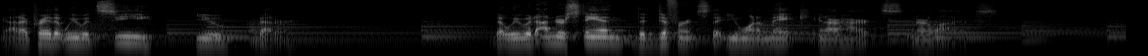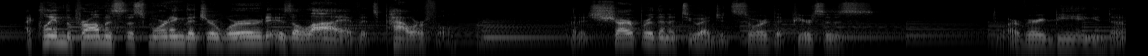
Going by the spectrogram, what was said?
God, I pray that we would see you better, that we would understand the difference that you want to make in our hearts and our lives. I claim the promise this morning that your word is alive, it's powerful, that it's sharper than a two edged sword that pierces to our very being, and to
